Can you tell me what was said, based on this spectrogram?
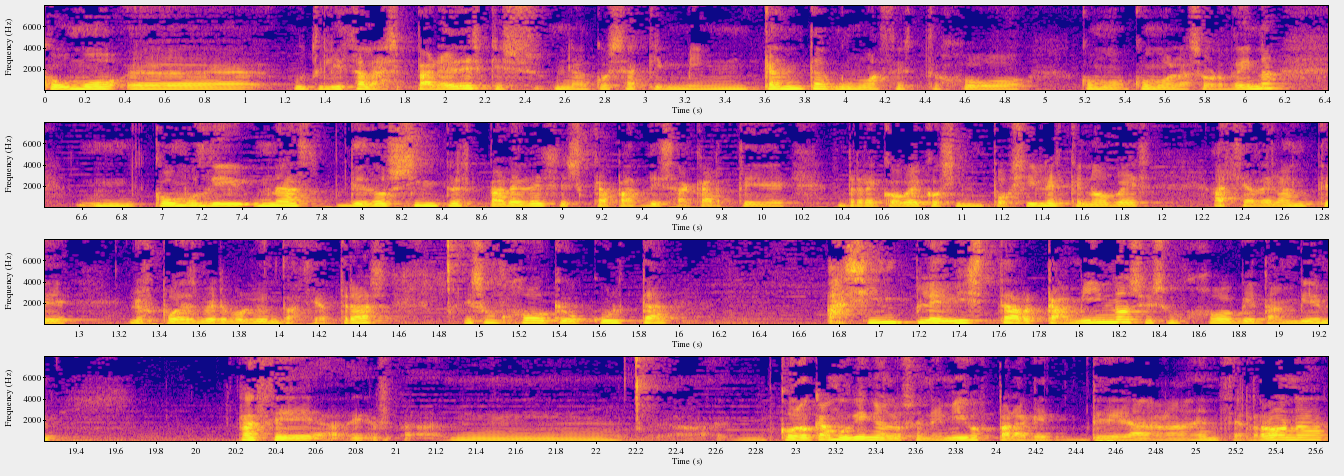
cómo eh, utiliza las paredes, que es una cosa que me encanta cómo hace este juego, cómo, cómo las ordena, mm, cómo de unas de dos simples paredes es capaz de sacarte recovecos imposibles que no ves hacia adelante, los puedes ver volviendo hacia atrás. Es un juego que oculta a simple vista caminos, es un juego que también hace eh, mm, coloca muy bien a los enemigos para que te hagan encerronas,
